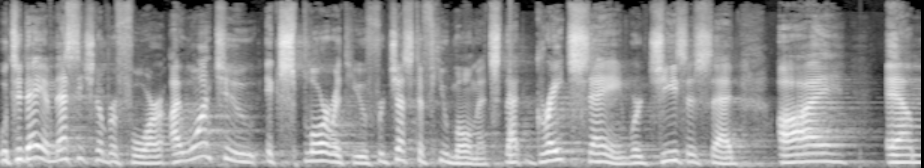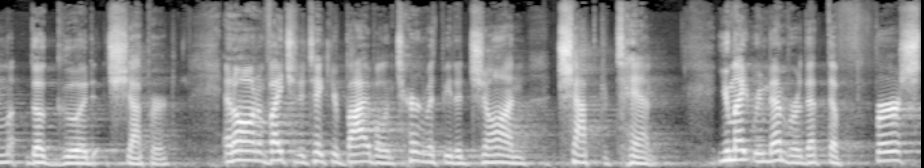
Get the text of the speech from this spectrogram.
Well, today, in message number four, I want to explore with you for just a few moments that great saying where Jesus said, I am the good shepherd. And I want to invite you to take your Bible and turn with me to John chapter 10. You might remember that the first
